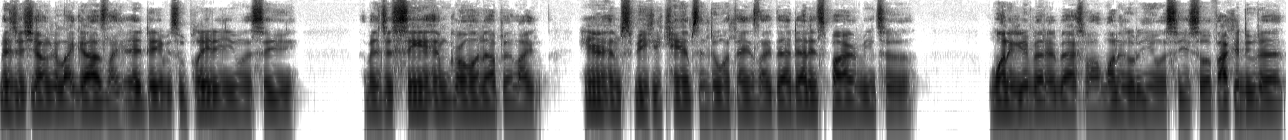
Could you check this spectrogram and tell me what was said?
I mean, just younger, like guys like Ed Davis who played at UNC. I mean, just seeing him growing up and like hearing him speak at camps and doing things like that, that inspired me to want to get better at basketball, want to go to UNC. So if I could do that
